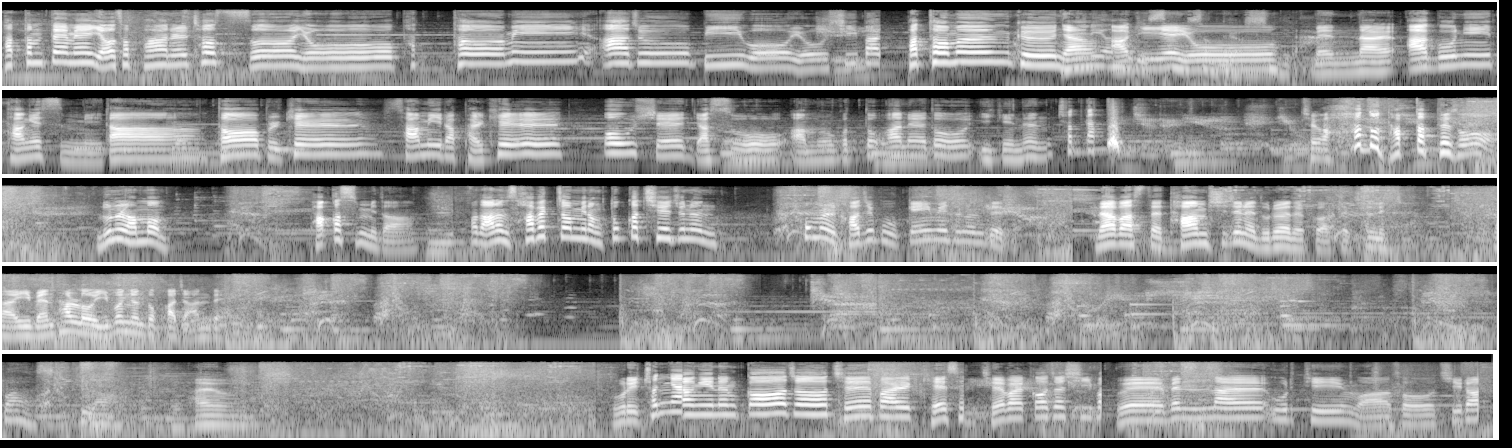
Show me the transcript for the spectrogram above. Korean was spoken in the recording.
bottom 때문에 여섯 판을 쳤어요. bottom이 아주 미워요 시발. bottom은 그냥 악이에요. 맨날 아군이 당했습니다. double kill 3이라 8킬. oh shit 야스오. 아무것도 안 해도 이기는 좆같은 제가 하도 답답해서 rune을 한번 바꿨습니다. 아, 나는 400점이랑 똑같이 해주는 폼을 가지고 게임해주는데 내가 봤을 때 다음 시즌에 노려야 될 것 같아 챌린지. 나 이 멘탈로 이번 연도까지 안돼. 아유. 우리 촌냥이는 꺼져 제발 개새 제발 꺼져 씨발. 왜 맨날 우리 팀 와서 지랄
